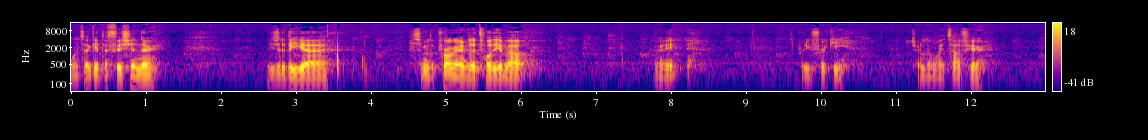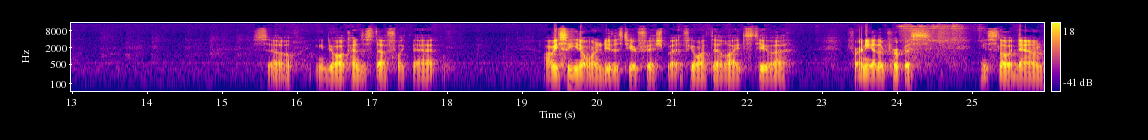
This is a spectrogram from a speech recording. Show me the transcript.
once I get the fish in there. These are the uh, some of the programs I told you about. Right? It's pretty freaky. Turn the whites off here. So you can do all kinds of stuff like that. Obviously you don't want to do this to your fish, but if you want the lights to, uh, for any other purpose, you slow it down,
